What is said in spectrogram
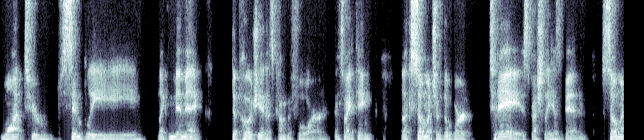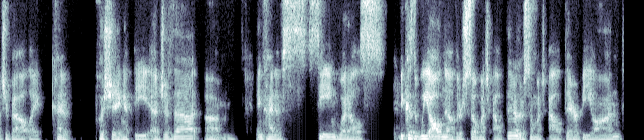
want to simply like mimic the poetry that has come before. And so I think like so much of the work today, especially, has been so much about like kind of pushing at the edge of that um, and kind of seeing what else because we all know there's so much out there there's so much out there beyond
